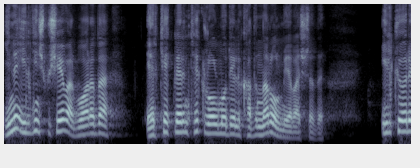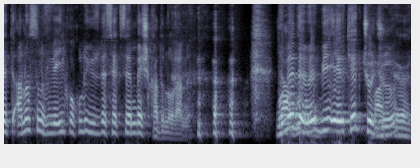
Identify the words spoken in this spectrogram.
Yine ilginç bir şey var. Bu arada erkeklerin tek rol modeli kadınlar olmaya başladı. İlk öğreti ana sınıfı ve ilkokulda yüzde 85 kadın oranı. bu Ya ne bu- demek? Bir erkek çocuğu Bak, evet.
